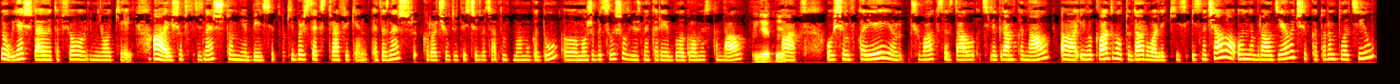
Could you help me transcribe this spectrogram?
Ну, я считаю, это все не окей. А, еще, кстати, знаешь, что меня бесит? Киберсекс трафикинг. Это, знаешь, короче, в 2020, по-моему, году, э, может быть, слышал, в Южной Корее был огромный скандал. Нет, нет. А, в общем, в Корее чувак создал телеграм-канал а, и выкладывал туда ролики. И сначала он набрал девочек, которым платил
